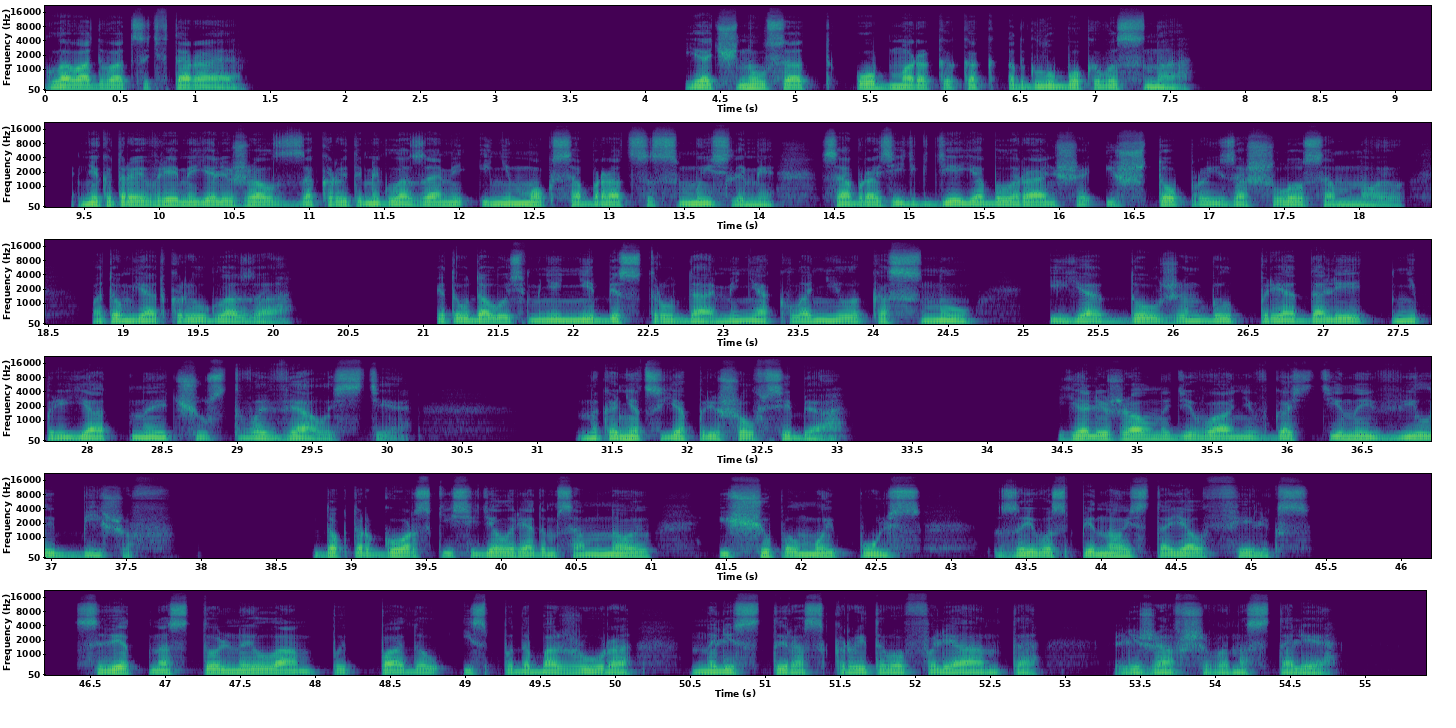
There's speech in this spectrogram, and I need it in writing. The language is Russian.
Глава 22. Я очнулся от обморока, как от глубокого сна. Некоторое время я лежал с закрытыми глазами и не мог собраться с мыслями, сообразить, где я был раньше и что произошло со мною. Потом я открыл глаза. Это удалось мне не без труда, меня клонило ко сну — и я должен был преодолеть неприятное чувство вялости. Наконец я пришел в себя. Я лежал на диване в гостиной виллы Бишев. Доктор Горский сидел рядом со мною и щупал мой пульс. За его спиной стоял Феликс. Свет настольной лампы падал из-под абажура на листы раскрытого фолианта, лежавшего на столе.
